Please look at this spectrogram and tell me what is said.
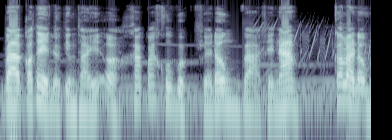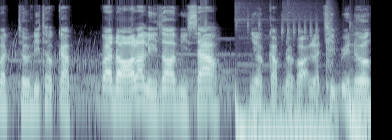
và có thể được tìm thấy ở khắp các khu vực phía đông và phía nam. Các loài động vật thường đi theo cặp và đó là lý do vì sao nhiều cặp được gọi là chim uyên ương.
